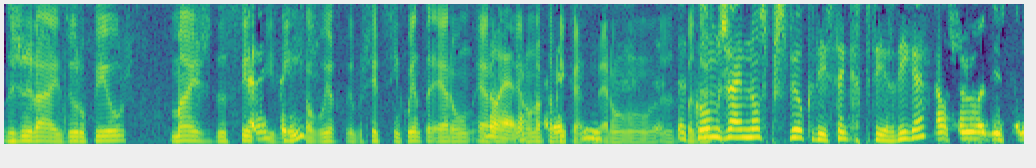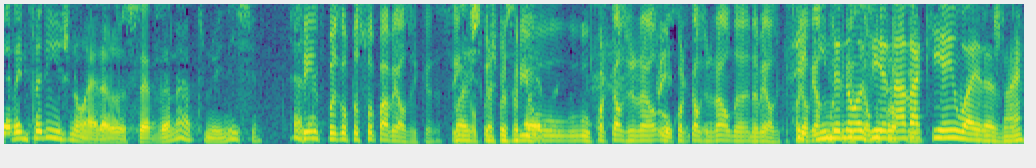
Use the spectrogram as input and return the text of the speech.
de generais europeus, mais de 120, salvo erro, dos 150 eram, eram, eram, eram norte-americanos. Eram, Como Jaime não se percebeu o que disse, tem que repetir, diga. Não, estou a dizer, era em Paris, não era a sede da NATO no início. Era. Sim, depois ele passou para a Bélgica. Sim, pois, depois, depois criou o, o quartel-general quartel -general na, na Bélgica. Sim, foi, aliás, ainda não havia próprio... nada aqui em Oeiras, não é?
